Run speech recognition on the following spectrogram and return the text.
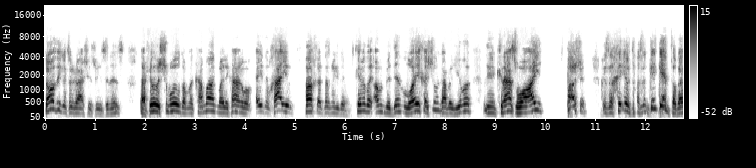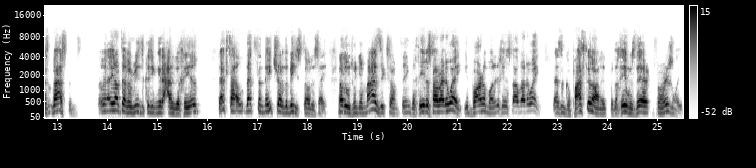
Don't think it's what Rashi's reason is. That lekaman by the kind of eidim chayiv. Hacha doesn't make a difference. Given the am bedin loy chashul gaber yiva. You can ask why. Passion because the chiyuv doesn't kick in till doesn't fastens. You don't have to have a reason because you can get out of the chiyuv. That's how. That's the nature of the beast, so to say. In other words, when you mazik something, the chiyuv is called right away. You borrow money, the chiyuv is called right away. It doesn't go paskin on it, but the chiyuv was there from originally.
